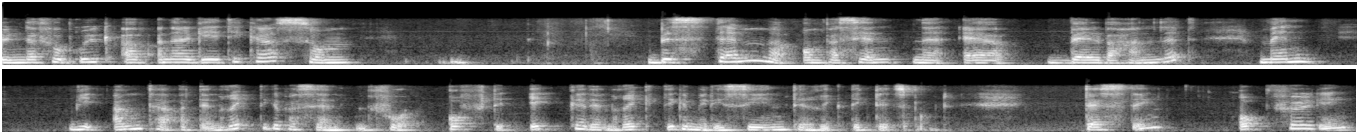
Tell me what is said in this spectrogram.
underforbruk av analgetika som bestemmer om pasientene er velbehandlet, men vi antar at den riktige pasienten får ofte ikke den riktige medisinen til riktig tidspunkt. Testing, oppfølging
